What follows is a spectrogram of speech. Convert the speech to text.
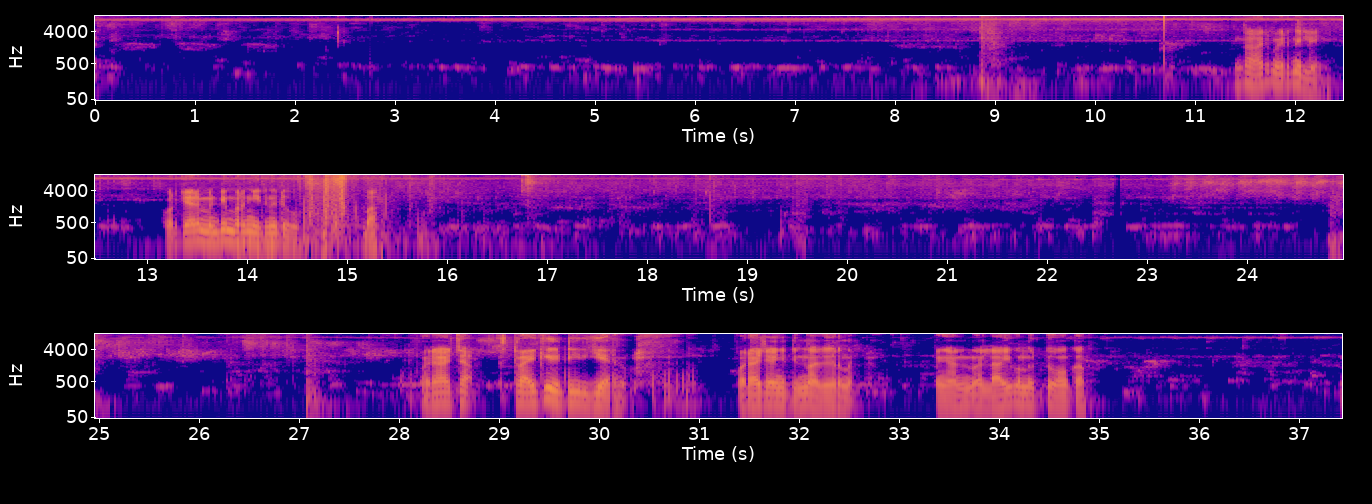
എന്താ ആരും വരുന്നില്ലേ? കുറച്ചു നേരം മിണ്ടിയും പറഞ്ഞ് ഇരുന്നിട്ട് പോകും ബാ. ഒരാഴ്ച സ്ട്രൈക്ക് കിട്ടിയിരിക്കുകയായിരുന്നു. ഒരാഴ്ച കഴിഞ്ഞിട്ട് ഇന്നാണ് കയറുന്നത് അപ്പം ഞാൻ ലൈവ് ഒന്ന് ഇട്ട് നോക്കാം.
